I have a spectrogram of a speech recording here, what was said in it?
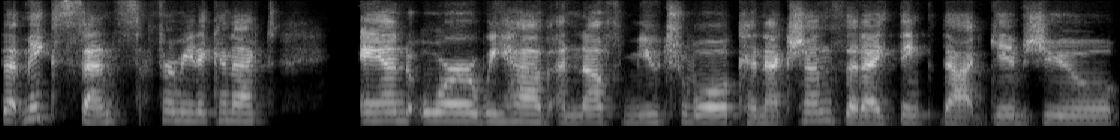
that makes sense for me to connect and or we have enough mutual connections that I think that gives you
